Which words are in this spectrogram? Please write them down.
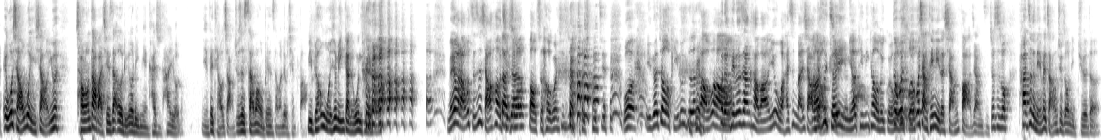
哎、欸，我想要问一下，因为长荣大百其实，在二零二零年开始，它有免费调涨，就是三万五变成三万六千八。你不要问我一些敏感的问题。没有啦，我只是想要好奇说，保持好关系就好相见。我，你不要叫我评论这张卡好不好？不能评论这张卡吗？因为我还是蛮想要。还是可以，你要听听看我的鬼话。对，我我我想听你的想法，这样子，就是说，它这个年费涨上去之后，你觉得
